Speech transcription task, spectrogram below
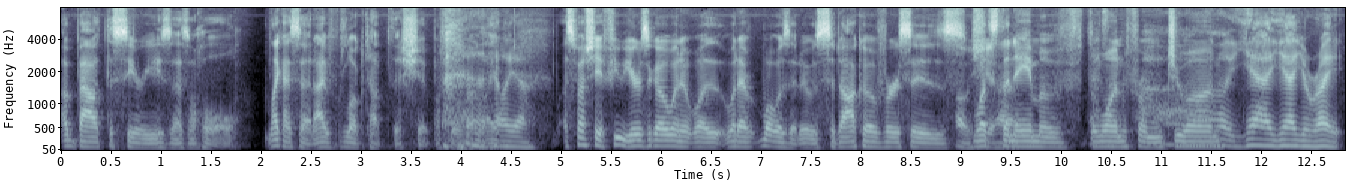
about the series as a whole. Like I said, I've looked up this shit before. Like, Hell yeah! Especially a few years ago when it was whatever. What was it? It was Sadako versus Oh, what's shit, the I- name of the one from oh, Juon? Oh yeah, yeah, you're right.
